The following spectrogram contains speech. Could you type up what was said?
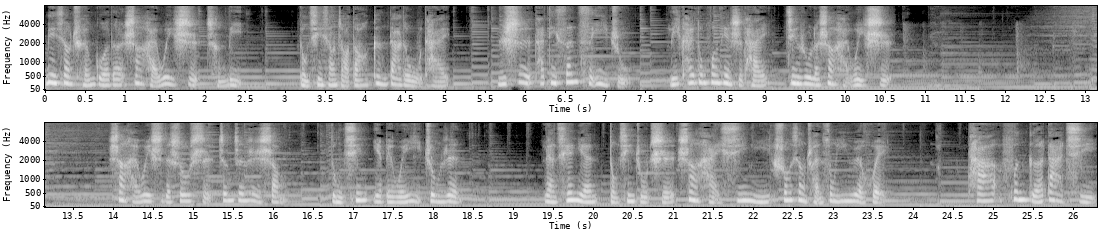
面向全国的上海卫视成立，董卿想找到更大的舞台，于是她第三次易主，离开东方电视台，进入了上海卫视。上海卫视的收视蒸蒸日上，董卿也被委以重任。两千年，董卿主持上海悉尼双向传送音乐会，她风格大气，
